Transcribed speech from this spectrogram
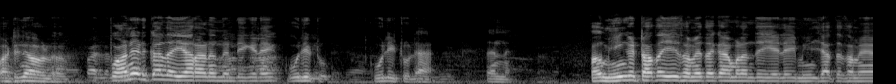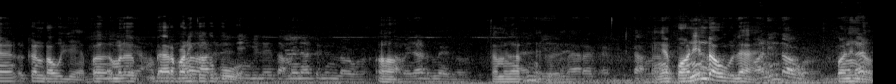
പട്ടിനാവുള്ളൂ പണി എടുക്കാൻ തയ്യാറാണെന്നുണ്ടെങ്കിൽ കൂലി ഇട്ടു കൂലി കിട്ടൂല? തന്നെ. അപ്പൊ മീൻ കിട്ടാത്ത ഈ സമയത്തൊക്കെ നമ്മൾ എന്ത് ചെയ്യൽ? മീൻ ഇല്ലാത്ത സമയമൊക്കെ ഉണ്ടാവില്ലേ? അപ്പൊ നമ്മൾ വേറെ പണിക്കൊക്കെ പോകും ആ. തമിഴ്നാട്ടിൽ പണി ഉണ്ടാവും പണി ഉണ്ടാവും.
